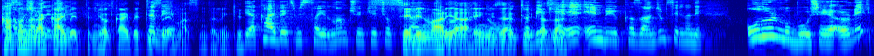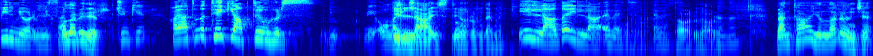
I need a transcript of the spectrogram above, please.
Kazanarak şey. kaybettim. Yok kaybetmiş Tabii. sayılmazsın tabii ki. ya kaybetmiş sayılmam çünkü çok Selin güzel var ya, en güzel Tabii kazanç. ki en, en büyük kazancım Selin hani olur mu bu şeye örnek bilmiyorum misal. Olabilir. Çünkü hayatımda tek yaptığım hırs olay için. İlla istiyorum demek. İlla da illa evet. Evet. Doğru doğru. Ben ta yıllar önce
